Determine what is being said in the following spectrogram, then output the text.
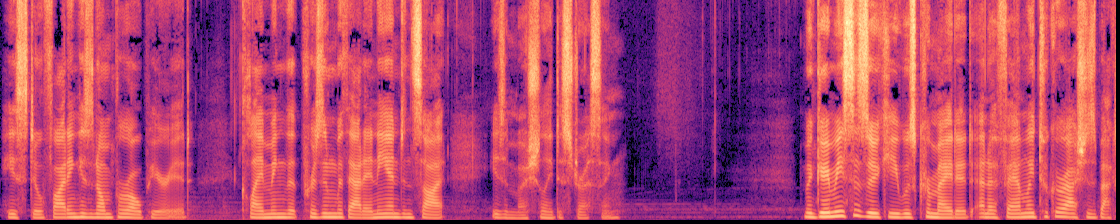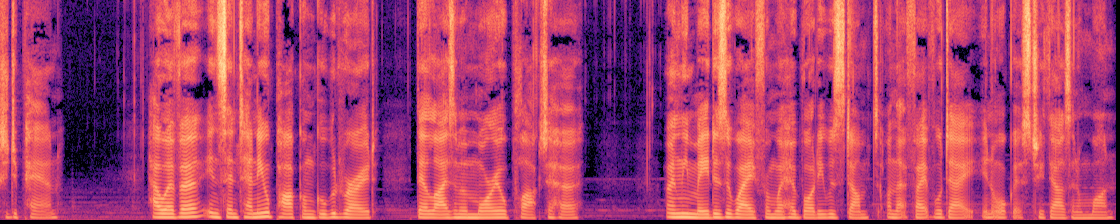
he is still fighting his non parole period, claiming that prison without any end in sight is emotionally distressing. Megumi Suzuki was cremated and her family took her ashes back to Japan. However, in Centennial Park on Goodwood Road, there lies a memorial plaque to her, only metres away from where her body was dumped on that fateful day in August 2001.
